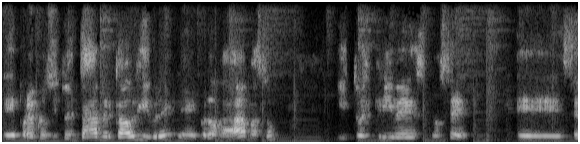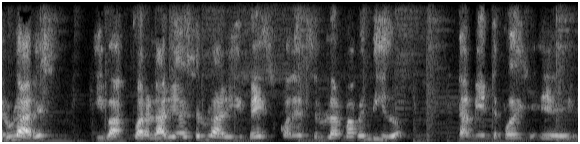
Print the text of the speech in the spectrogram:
Eh, por ejemplo, si tú entras a Mercado Libre, eh, perdón, a Amazon, y tú escribes, no sé, eh, celulares, y vas para el área de celulares y ves cuál es el celular más vendido, también te puedes eh,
